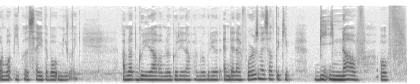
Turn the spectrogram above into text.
on what people say about me like i'm not good enough i'm not good enough i'm not good enough. And then i force myself to keep be enough of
